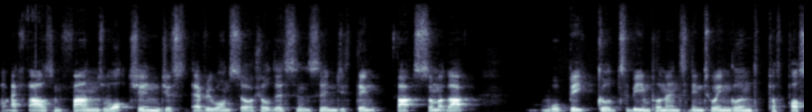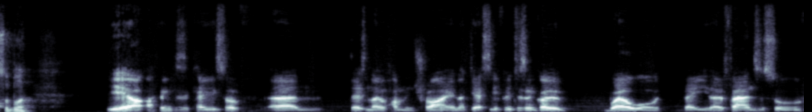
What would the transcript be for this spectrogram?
5,000 fans watching, just everyone social distancing. Do you think that's some of that would be good to be implemented into England, possibly? Yeah, I think it's a case of um, there's no harm in trying. I guess if it doesn't go well, or they, you know, fans are sort of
